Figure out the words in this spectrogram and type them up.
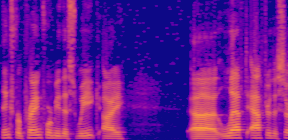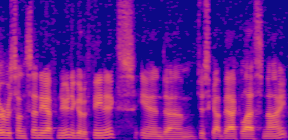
Thanks for praying for me this week. I uh, left after the service on Sunday afternoon to go to Phoenix and um, just got back last night.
